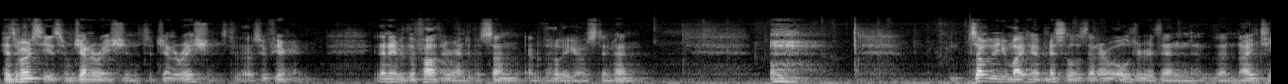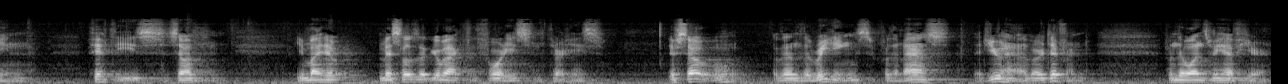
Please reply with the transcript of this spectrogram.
His mercy is from generations to generations to those who fear him. In the name of the Father, and of the Son, and of the Holy Ghost. Amen. Some of you might have missals that are older than the 1950s. Some you might have missals that go back to the 40s and 30s. If so, then the readings for the Mass that you have are different from the ones we have here.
